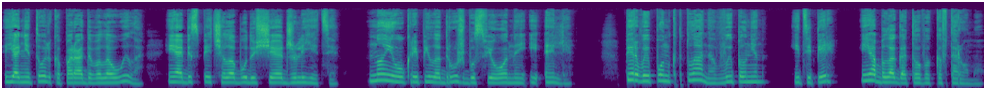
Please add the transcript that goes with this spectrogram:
Я не только порадовала Уилла и обеспечила будущее Джульетте, но и укрепила дружбу с Фионой и Элли. Первый пункт плана выполнен, и теперь я была готова ко второму.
